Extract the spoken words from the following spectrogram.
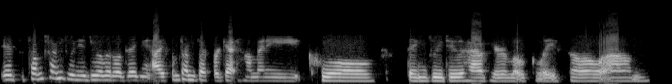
It's sometimes when you do a little digging, I sometimes I forget how many cool things we do have here locally. So um,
